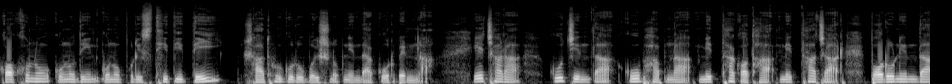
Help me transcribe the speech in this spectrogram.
কখনও কোনো দিন কোনো পরিস্থিতিতেই সাধু গুরু বৈষ্ণব নিন্দা করবেন না। এছাড়া কুচিন্তা, কুভাবনা মিথ্যা কথা মিথ্যাচার, পরনিন্দা,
